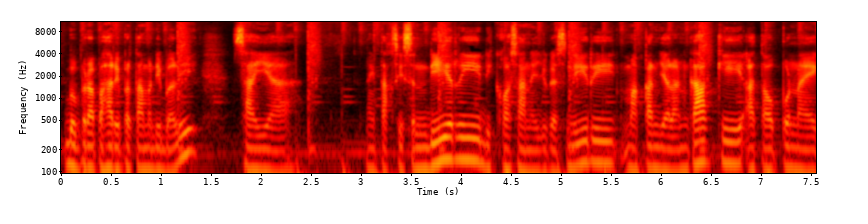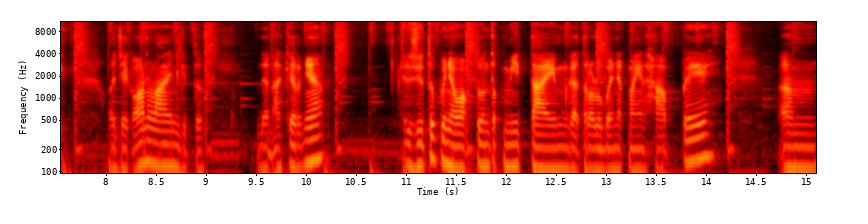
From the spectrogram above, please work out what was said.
beberapa hari pertama di Bali saya naik taksi sendiri di kosannya juga sendiri makan jalan kaki ataupun naik ojek online gitu. Dan akhirnya di situ punya waktu untuk me time nggak terlalu banyak main HP um,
